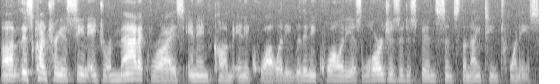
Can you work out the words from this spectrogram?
Um, this country has seen a dramatic rise in income inequality, with inequality as large as it has been since the 1920s.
